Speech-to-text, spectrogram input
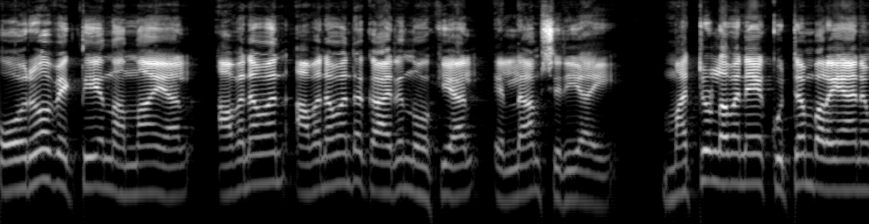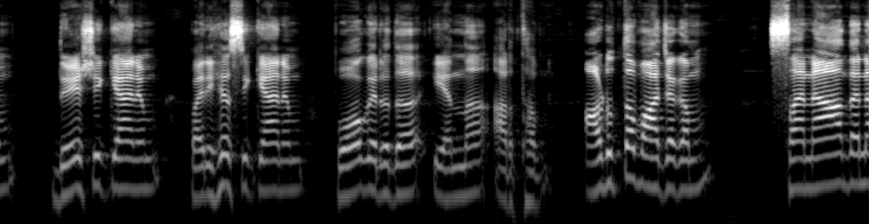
ഓരോ വ്യക്തിയും നന്നായാൽ അവനവൻ അവനവന്റെ കാര്യം നോക്കിയാൽ എല്ലാം ശരിയായി. മറ്റുള്ളവനെ കുറ്റം പറയാനും ദ്വേഷിക്കാനും പരിഹസിക്കാനും പോകരുത് എന്ന് അർത്ഥം. അടുത്ത വാചകം സനാതന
